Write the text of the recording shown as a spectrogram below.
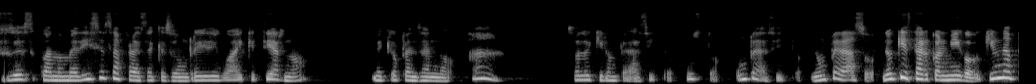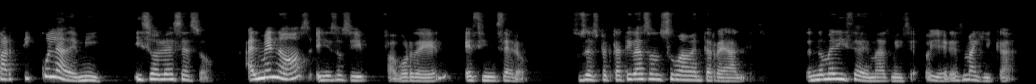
Entonces, cuando me dice esa frase que sonríe y digo, ay, qué tierno, me quedo pensando, ah, solo quiero un pedacito, justo, un pedacito, no un pedazo. No quiere estar conmigo, quiere una partícula de mí. Y solo es eso. Al menos, y eso sí, favor de él, es sincero. Sus expectativas son sumamente reales. No me dice de más, me dice, oye, eres mágica,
